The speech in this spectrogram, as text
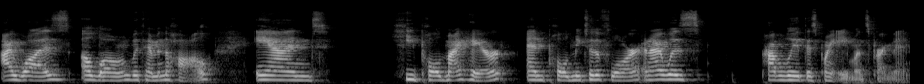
I was alone with him in the hall and he pulled my hair and pulled me to the floor. And I was probably at this point eight months pregnant.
